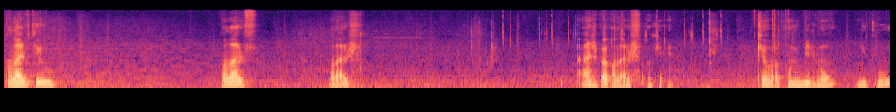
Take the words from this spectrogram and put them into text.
Gandalf, t'es où? Gandalf. Gandalf. Ah, j'ai pas Gandalf, ok. Ok, on va prendre Bilbon, du coup.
